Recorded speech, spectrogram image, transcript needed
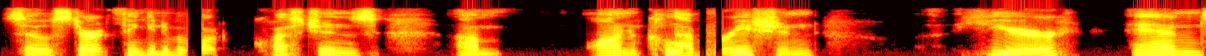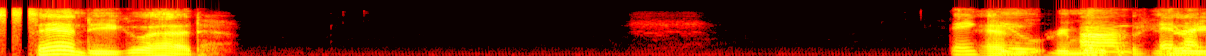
So start thinking about questions um, on collaboration here. And Sandy, go ahead. Thank And you. remember, Um, and I,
